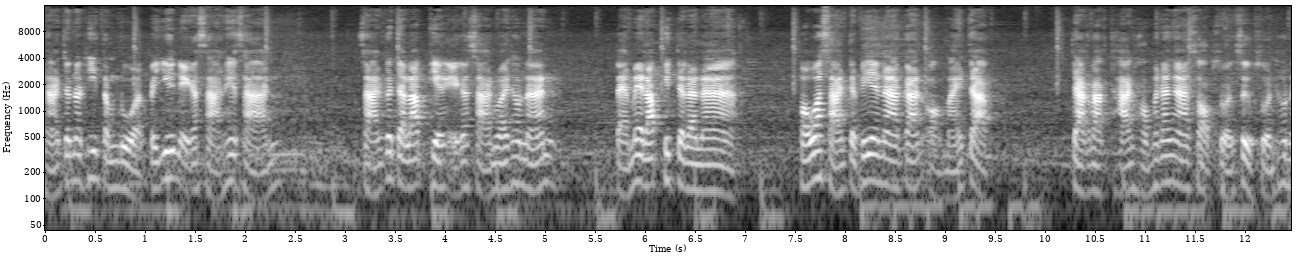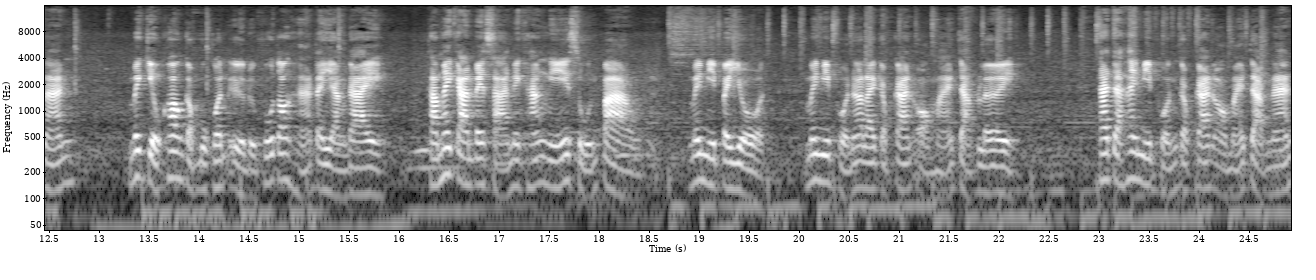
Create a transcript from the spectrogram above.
หาเจ้าหน้าที่ตำรวจไปยื่นเอกสารให้ศาลศาลก็จะรับเพียงเอกสารไว้เท่านั้น แต่ไม่รับพิจารณา เพราะว่าศาลจะพิจารณาการออกหมายจับ จากหลักฐานของพนักงานสอบสวนสืบสวนเท่านั้น ไม่เกี่ยวข้องกับบุคคลอื่นหรือผู้ต้องหาแต่อย่างใดทำให้การไปศาลในครั้งนี้ศูนย์เปล่า ไม่มีประโยชน์ ไม่มีผลอะไรกับการออกหมายจับเลย ถ้าจะให้มีผลกับการออกหมายจับนั้น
